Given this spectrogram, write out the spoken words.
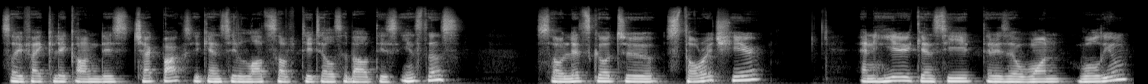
So if I click on this checkbox, you can see lots of details about this instance. So let's go to storage here. And here you can see there is a one volume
